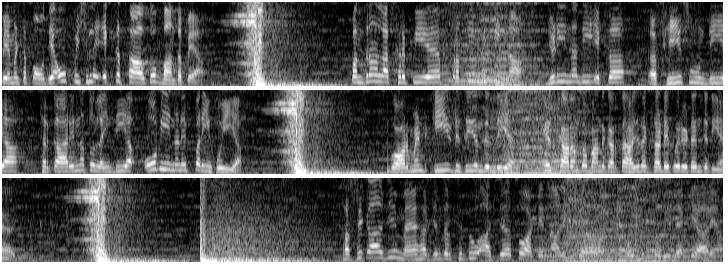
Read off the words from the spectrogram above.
ਪੇਮੈਂਟ ਪਾਉਂਦੇ ਆ, ਉਹ ਪਿਛਲੇ 1 ਸਾਲ ਤੋਂ ਬੰਦ ਪਿਆ। 15 ਲੱਖ ਰੁਪਏ ਪ੍ਰਤੀ ਮਹੀਨਾ ਜਿਹੜੀ ਇਹਨਾਂ ਦੀ ਇੱਕ ਫੀਸ ਹੁੰਦੀ ਆ, ਸਰਕਾਰ ਇਹਨਾਂ ਤੋਂ ਲੈਂਦੀ ਆ, ਉਹ ਵੀ ਇਹਨਾਂ ਨੇ ਭਰੀ ਹੋਈ ਆ। ਗਵਰਨਮੈਂਟ ਕੀ ਡਿਸੀਜਨ ਦਿੰਦੀ ਹੈ? ਕਿਸ ਕਾਰਨ ਤੋਂ ਬੰਦ ਕਰਤਾ? ਹਜੇ ਤੱਕ ਸਾਡੇ ਕੋਈ ਰਿਟਰਨ ਚ ਨਹੀਂ ਆਇਆ ਜੀ। ਸਤਿ ਸ਼੍ਰੀ ਅਕਾਲ ਜੀ, ਮੈਂ ਹਰਜਿੰਦਰ ਸਿੱਧੂ। ਅੱਜ ਤੁਹਾਡੇ ਨਾਲ ਇੱਕ ਇਹੋ ਜਿਹੀ ਸਟੋਰੀ ਲੈ ਕੇ ਆ ਰਿਹਾ।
